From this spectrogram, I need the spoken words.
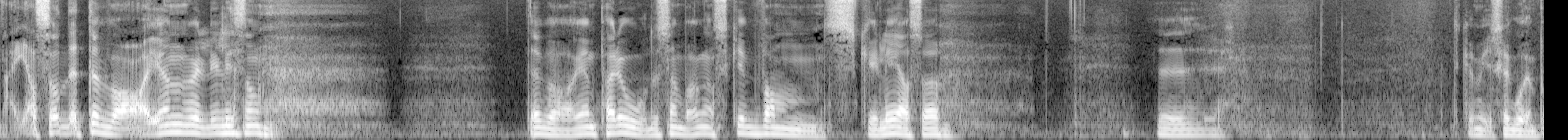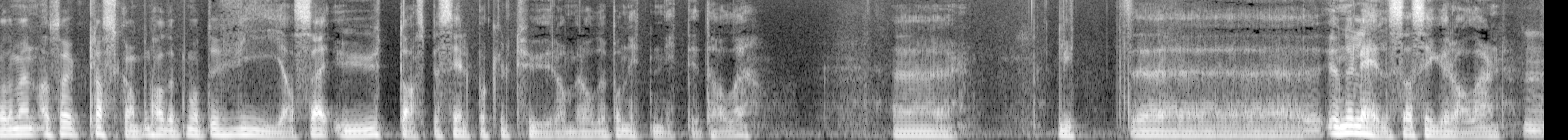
nei, altså, dette var jo en veldig liksom Det var jo en periode som var ganske vanskelig, altså uh, ikke mye skal gå inn på det, men altså, Klassekampen hadde på en måte via seg ut, da, spesielt på kulturområdet på 1990-tallet. Eh, litt eh, under ledelse av Sigurd Aleren. Mm.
